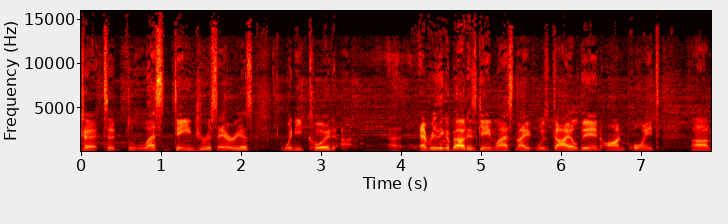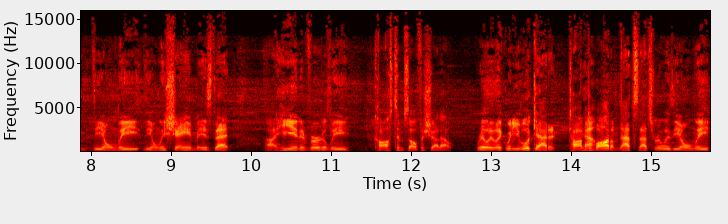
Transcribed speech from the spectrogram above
to, to less dangerous areas when he could. Uh, everything about his game last night was dialed in, on point. Um, the only the only shame is that uh, he inadvertently cost himself a shutout. Really, like when you look at it, top Yeah. to bottom, that's that's really the only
